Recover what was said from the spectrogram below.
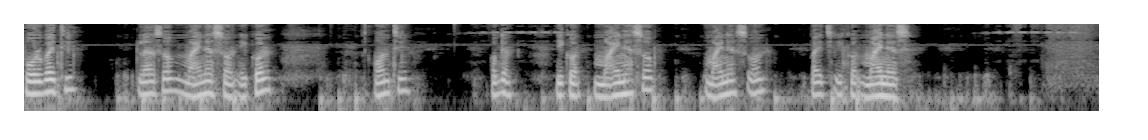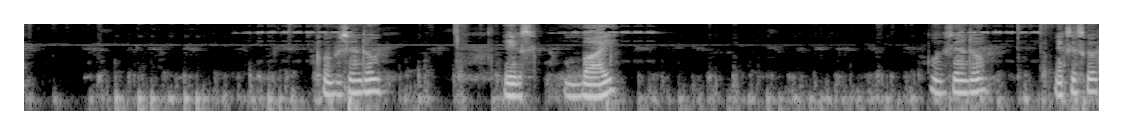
4 by 3 plus of minus 1 equal 1 3 okay equal minus of minus 1 by 3 equal minus coefficient हम एक्स बाई कोफिशियंट हम x square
